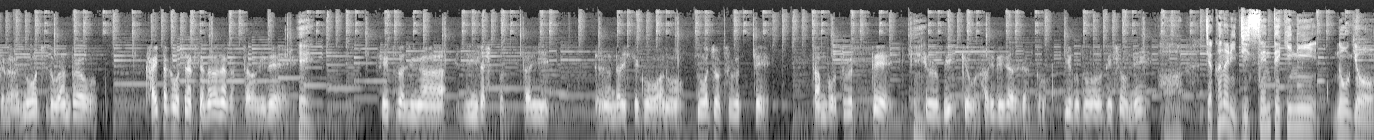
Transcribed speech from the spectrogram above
すから農地とかなんとかを開拓をしなくちゃならなかったわけでえ生徒たちが人車引っ張ったりなんだりしてこうあの農地を作って田んぼを作ってえええいろいろ勉強をさせていただいたということでしょうね。はあ、じゃあかなり実践的に農業を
